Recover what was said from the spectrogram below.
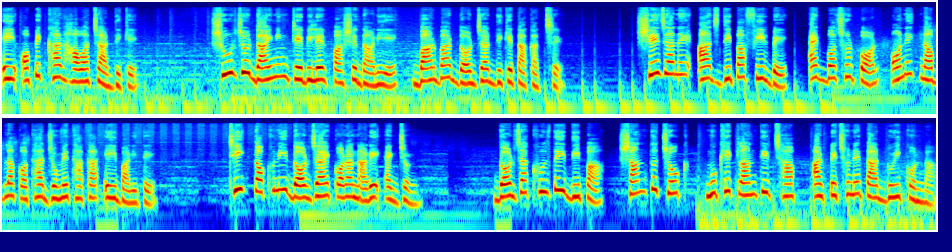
এই অপেক্ষার হাওয়া চারদিকে। সূর্য ডাইনিং টেবিলের পাশে দাঁড়িয়ে বারবার দরজার দিকে তাকাচ্ছে। সে জানে আজ দীপা ফিরবে এক বছর পর অনেক নাবলা কথা জমে থাকা এই বাড়িতে। ঠিক তখনই দরজায় করা নাড়ে একজন। দরজা খুলতেই দীপা, শান্ত চোখ, মুখে ক্লান্তির ছাপ আর পেছনে তার দুই কন্যা।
